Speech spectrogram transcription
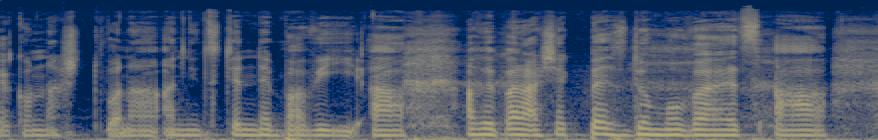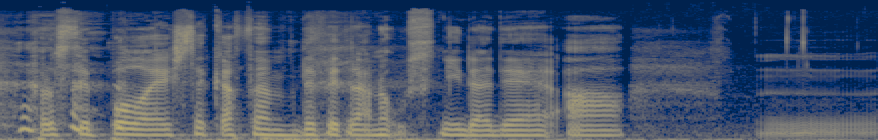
jako naštvaná a nic tě nebaví a, a vypadáš jak bezdomovec a prostě poleješ se kafem v 9 ráno u snídaně a mm,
